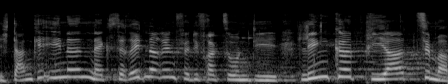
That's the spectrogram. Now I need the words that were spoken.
Ich danke Ihnen. Nächste Rednerin für die Fraktion Die Linke, Pia Zimmer.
